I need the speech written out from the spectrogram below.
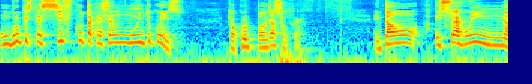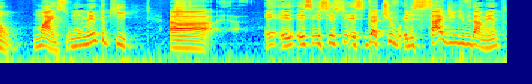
um grupo específico está crescendo muito com isso, que é o grupo Pão de Açúcar. Então, isso é ruim? Não. Mas, o momento que ah, esse, esse, esse, esse ativo ele sai de endividamento,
